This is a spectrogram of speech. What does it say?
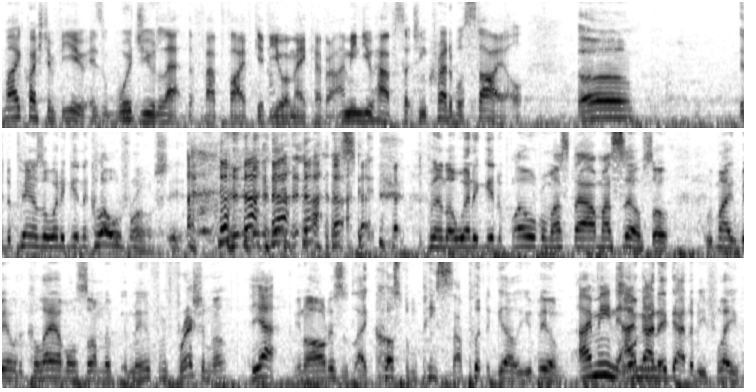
My question for you is: Would you let the Fab Five give you a makeover? I mean, you have such incredible style. Um, it depends on where they're getting the clothes from. Shit. Shit. Depends on where they get the clothes from. I style myself, so we might be able to collab on something. If, I mean, if it's fresh enough. Yeah, You know, all this is like custom pieces I put together. You feel me? I mean, So I it, got, mean, it got to be flavor.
